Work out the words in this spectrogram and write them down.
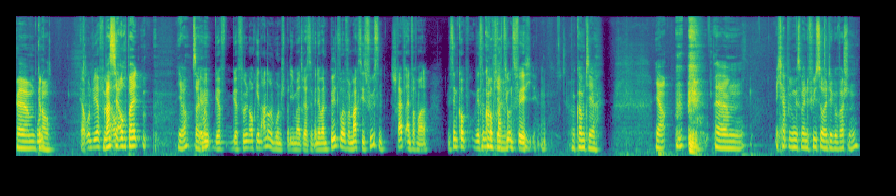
Ähm, Und genau. Ja, und wir erfüllen Was ja auch bald. Ja, sag Ja, mal. wir, wir, wir erfüllen auch jeden anderen Wunsch bei der E-Mail-Adresse. Wenn ihr mal ein Bild wollt von Maxis Füßen, schreibt einfach mal. Wir sind, ko wir sind Bekommt ihr. kooperationsfähig. Wo kommt ihr? Ja. ähm, ich habe übrigens meine Füße heute gewaschen.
